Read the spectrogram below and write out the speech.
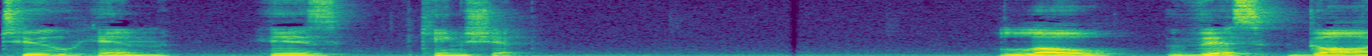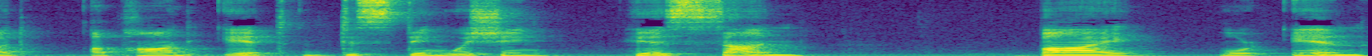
to him his kingship. Lo, this God, upon it distinguishing his son by or in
